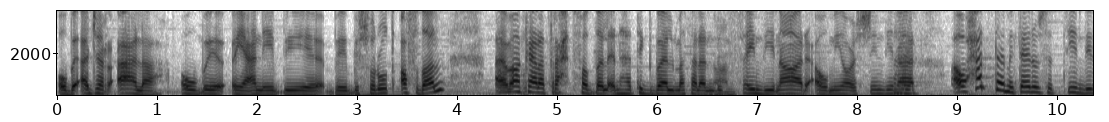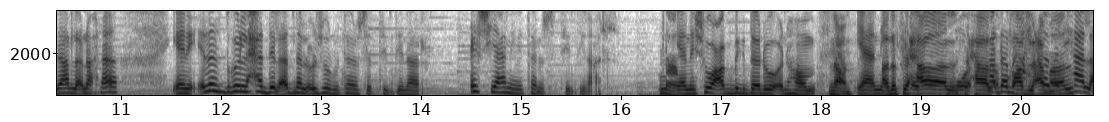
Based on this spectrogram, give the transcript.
وبأجر أعلى أو يعني بشروط أفضل آه، ما كانت راح تفضل إنها تقبل مثلا ب 90 دينار أو 120 دينار أو حتى 260 دينار لأنه إحنا يعني إذا تقول الحد الأدنى للاجور 260 دينار إيش يعني 260 دينار؟ نعم. يعني شو عم بيقدروا إنهم نعم. يعني هذا في حال في حال أصحاب العمل.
